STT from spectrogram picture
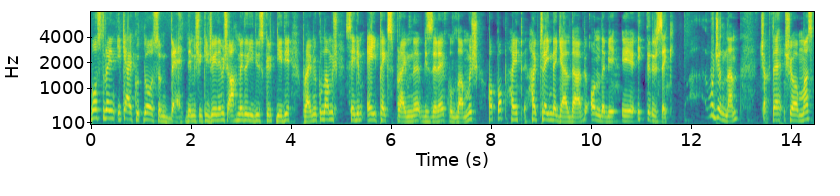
Boss Train 2 ay kutlu olsun be demiş. İkinci yayın demiş. Ahmet 747 Prime'ini kullanmış. Selim Apex Prime'ını bizlere kullanmış. Hop hop Hype, Hype Train de geldi abi. Onu da bir e, ittirirsek ucundan çok da şey olmaz.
